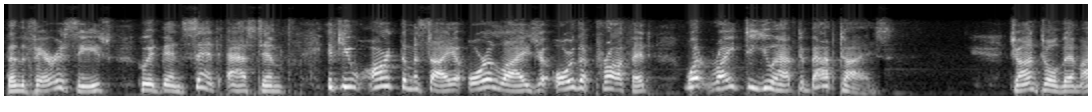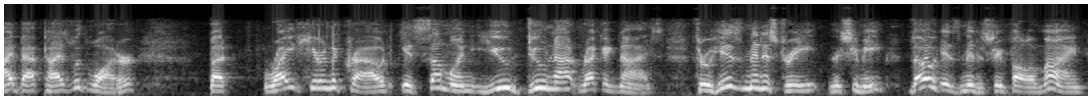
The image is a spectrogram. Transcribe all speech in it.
Then the Pharisees who had been sent asked him, If you aren't the Messiah or Elijah or the prophet, what right do you have to baptize? John told them, I baptize with water, but right here in the crowd is someone you do not recognize. Through his ministry, Shimi, though his ministry follow mine,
